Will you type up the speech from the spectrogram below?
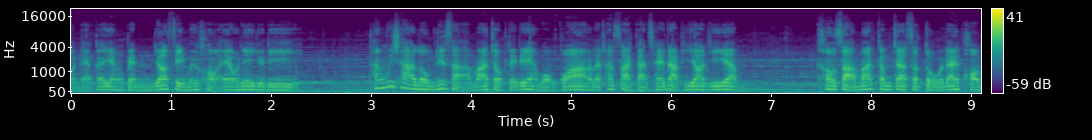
ะเนี่ยก็ยังเป็นยอดฝีมือของเอลเนี่ยอยู่ดี ทั้งวิชาลมที่สามารถจมตีได้อย่างวงกว้าง และทักษะการใช้ดาบที่ยอดเยี่ยม เขาสามารถกำจัดศัตรูได้พร้อม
